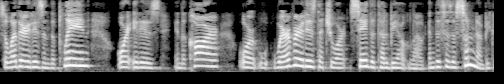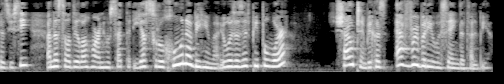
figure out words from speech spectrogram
So whether it is in the plane, or it is in the car, or wherever it is that you are, say the talbiyah out loud. And this is a sunnah because you see, Anas radiallahu anhu said that yasrukhuna bihima. It was as if people were shouting because everybody was saying the talbiyah.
